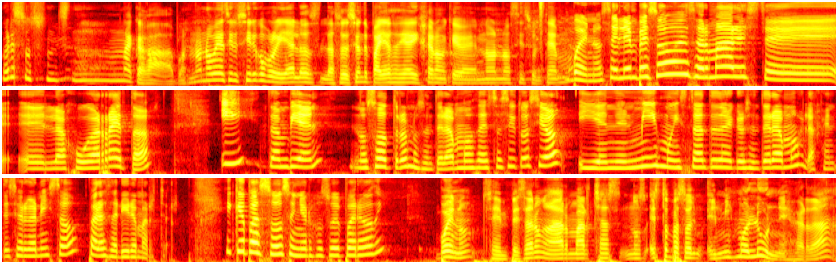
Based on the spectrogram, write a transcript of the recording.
Es un- una cagada, pues. No, no voy a decir circo porque ya los- la Asociación de Payasos ya dijeron que no nos insultemos. Bueno, se le empezó a desarmar este eh, la jugarreta y también nosotros nos enteramos de esta situación y en el mismo instante en el que nos enteramos, la gente se organizó para salir a marchar. ¿Y qué pasó, señor Josué Parodi? Bueno, se empezaron a dar marchas. no esto pasó el, el mismo lunes, ¿verdad?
